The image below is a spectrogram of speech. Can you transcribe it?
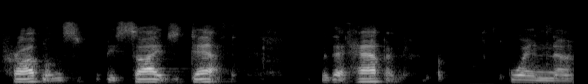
problems besides death that happen when uh,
